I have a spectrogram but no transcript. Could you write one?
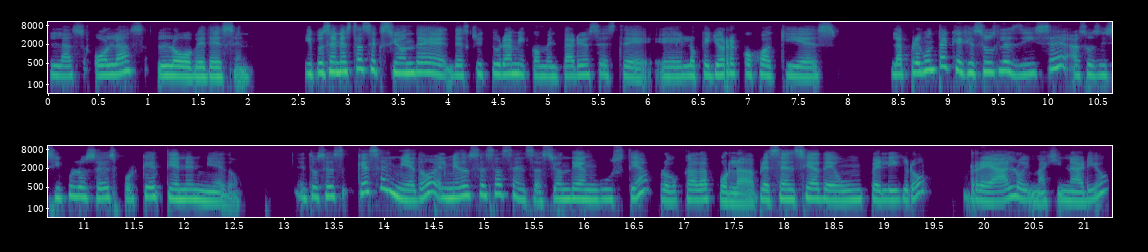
las olas lo obedecen. Y pues en esta sección de, escritura mi comentario es este, eh, lo que yo recojo aquí es, la pregunta que Jesús les dice a sus discípulos es, ¿por qué tienen miedo? Entonces, ¿qué es el miedo? El miedo es esa sensación de angustia provocada por la presencia de un peligro real o imaginario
